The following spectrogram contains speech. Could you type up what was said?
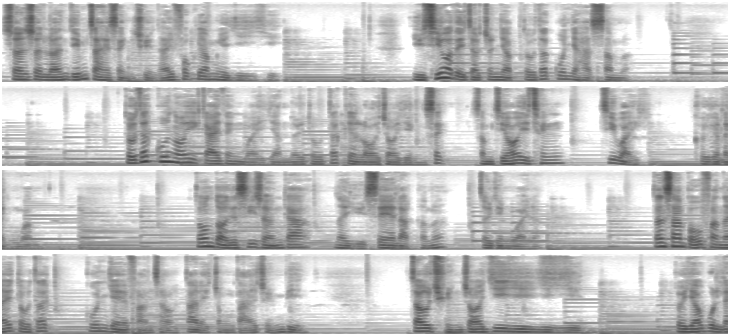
上述两点就系成全喺福音嘅意义。如此，我哋就进入道德观嘅核心啦。道德观可以界定为人类道德嘅内在形式，甚至可以称之为佢嘅灵魂。当代嘅思想家，例如舍勒咁啦，就认为啦，登山宝训喺道德观嘅范畴带嚟重大嘅转变。就存在意义而言，具有活力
